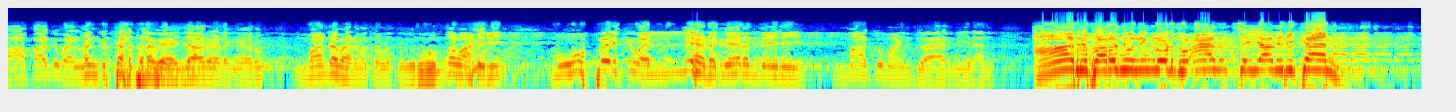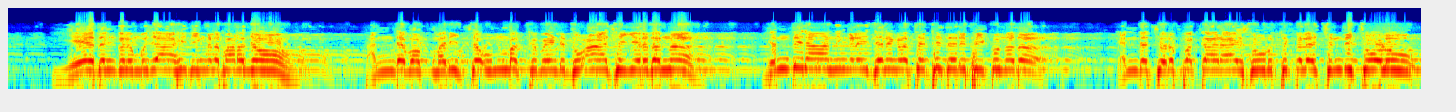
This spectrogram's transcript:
ബാപ്പാക്ക് വെള്ളം കിട്ടാത്ത വേജാറ് ഇടങ്ങേറും. ഉമ്മാന്റെ മരണത്തോടെ തീർന്നു. ഒന്നമാതിരി മൂപ്പർക്ക് വലിയ ഇടങ്ങേറെന്തേനി? ഉമ്മാക്ക് വേണ്ടി ദ്വാരണീലാണ് ആര് പറഞ്ഞു നിങ്ങളോട് ചെയ്യാതിരിക്കാൻ? ഏതെങ്കിലും മുജാഹിദിങ്ങൾ പറഞ്ഞോ? തന്റെ മരിച്ച ഉമ്മക്ക് വേണ്ടി ദുആ ചെയ്യരുതെന്ന് എന്തിനാ നിങ്ങൾ ഈ ജനങ്ങളെ തെറ്റിദ്ധരിപ്പിക്കുന്നത്? എന്റെ ചെറുപ്പക്കാരായ സുഹൃത്തുക്കളെ ചിന്തിച്ചോളൂ.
